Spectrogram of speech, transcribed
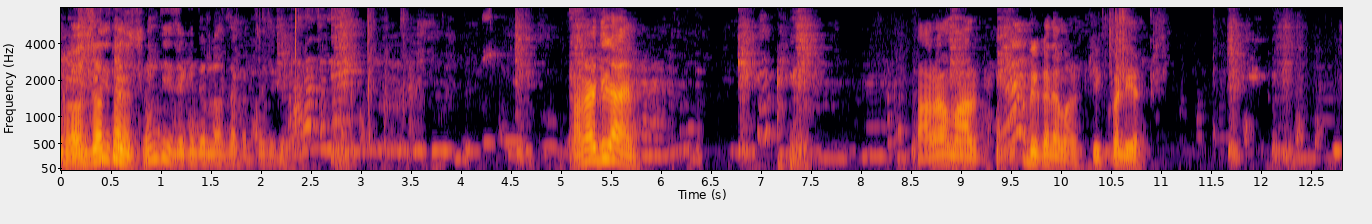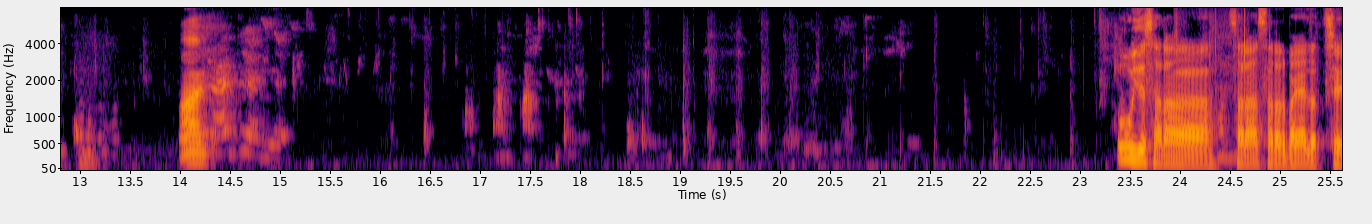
লজ্জা পেয়েছে শুনতেছে কিন্তু লজ্জা করতে দিকে খাবার দিকে আয় মাল বেকাদা মাল, ঠিক পালি আয়। ওই যে সারা সারা, সারার ভাইয়া যাচ্ছে।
